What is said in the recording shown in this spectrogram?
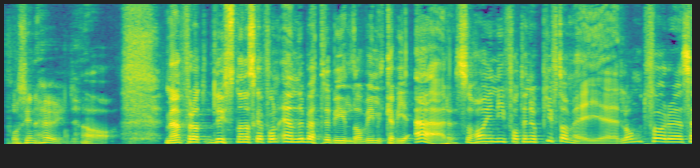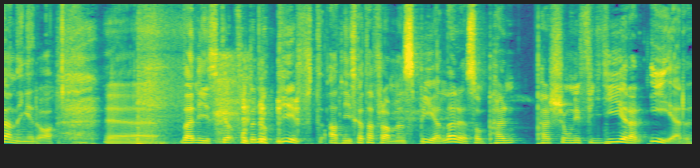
På sin höjd. Ja. Men för att lyssnarna ska få en ännu bättre bild av vilka vi är så har ju ni fått en uppgift av mig eh, långt före sändning idag. Eh, där ni ska fått en uppgift att ni ska ta fram en spelare som per, personifierar er.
